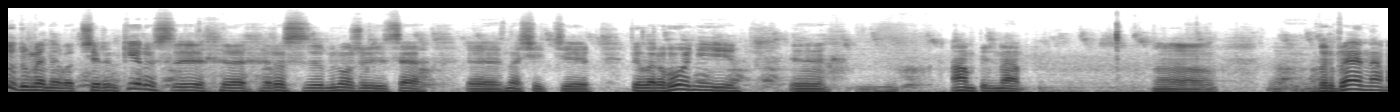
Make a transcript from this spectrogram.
Тут у мене от черенки роз, е, е, розмножуються, е, значить, е, пеларгонії, е, ампільна е, вербена.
